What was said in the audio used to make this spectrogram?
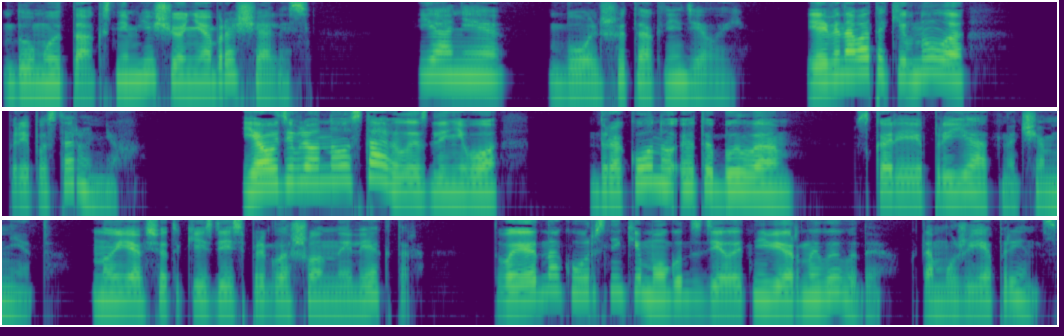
Думаю, так с ним еще не обращались». «Я не...» «Больше так не делай». Я виновато кивнула при посторонних. Я удивленно уставилась для него. Дракону это было скорее приятно, чем нет. Но я все-таки здесь приглашенный лектор. Твои однокурсники могут сделать неверные выводы. К тому же я принц.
